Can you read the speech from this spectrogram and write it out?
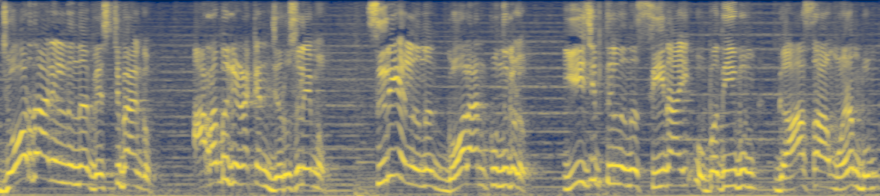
ജോർദാനിൽ നിന്ന് വെസ്റ്റ് ബാങ്കും അറബ് കിഴക്കൻ ജെറുസലേമും സിറിയയിൽ നിന്ന് ഗോലാൻ കുന്നുകളും ഈജിപ്തിൽ നിന്ന് സീനായ് ഉപദ്വീപും ഗാസ മുനമ്പും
